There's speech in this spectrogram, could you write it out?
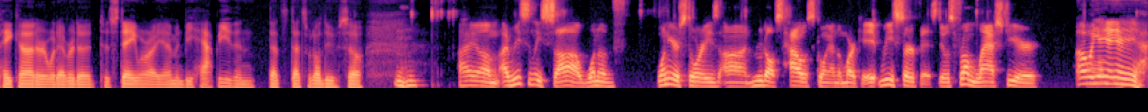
pay cut or whatever to, to stay where I am and be happy, then that's that's what I'll do. So I um I recently saw one of one of your stories on Rudolph's house going on the market. It resurfaced. It was from last year, Oh yeah, yeah, yeah, yeah,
